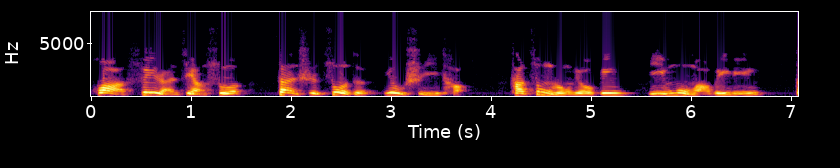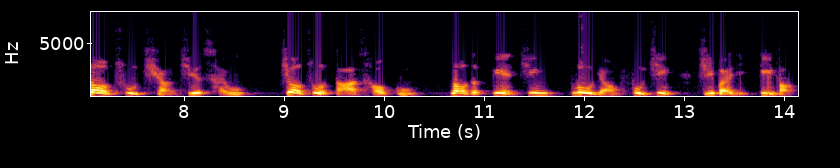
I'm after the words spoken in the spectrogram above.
话虽然这样说，但是做的又是一套。他纵容辽兵以木马为名，到处抢劫财物，叫做打草谷，闹得汴京、洛阳附近几百里地方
